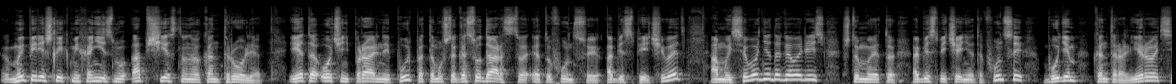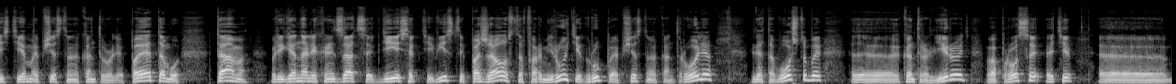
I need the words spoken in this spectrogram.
мы перешли к механизму общественного контроля. И это очень правильный путь, потому что государство эту функцию обеспечивает, а мы сегодня договорились, что мы это обеспечение этой функции будем контролировать системой общественного контроля. Поэтому там, в региональных организациях, где есть активисты, пожалуйста, формируйте группы общественного контроля для того, чтобы э, контролировать вопросы эти э,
